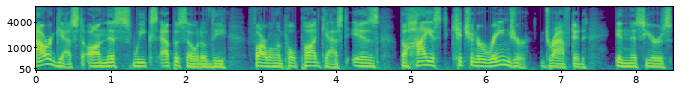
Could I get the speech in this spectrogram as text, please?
Our guest on this week's episode of the Farwell and Pope podcast is the highest Kitchener Ranger drafted in this year's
